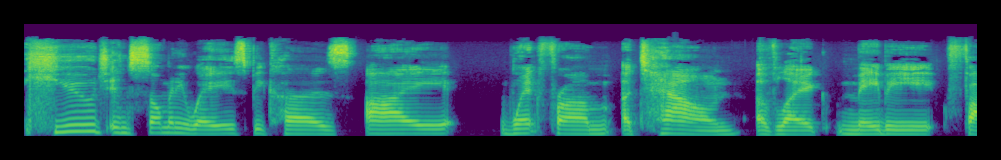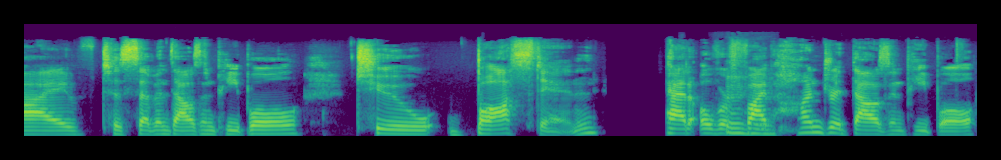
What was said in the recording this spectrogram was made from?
huge in so many ways because I went from a town of like maybe five to 7,000 people to Boston, had over Mhm. 500,000 people.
